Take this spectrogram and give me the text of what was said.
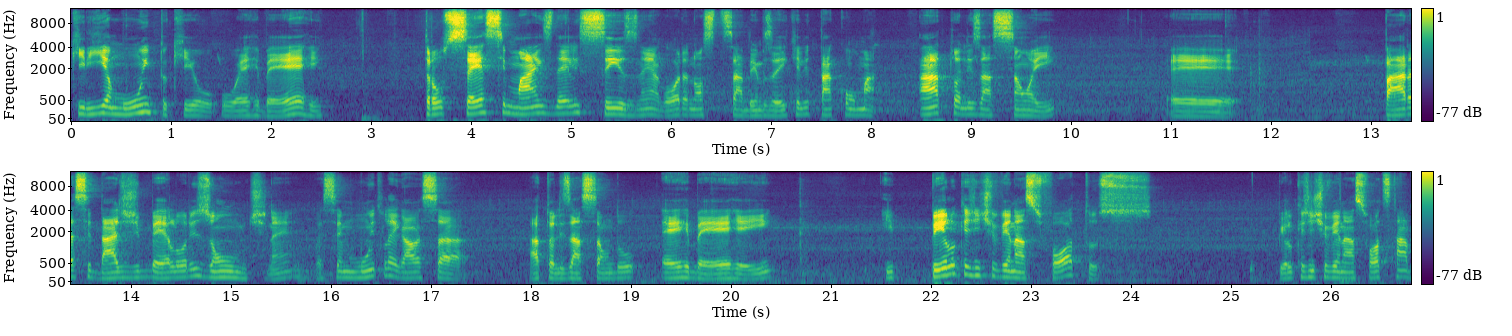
queria muito que o, o RBR trouxesse mais DLCs, né? Agora nós sabemos aí que ele tá com uma atualização aí é, para a cidade de Belo Horizonte, né? Vai ser muito legal essa atualização do RBR aí. Pelo que a gente vê nas fotos, pelo que a gente vê nas fotos, está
